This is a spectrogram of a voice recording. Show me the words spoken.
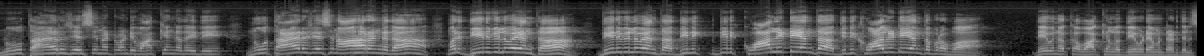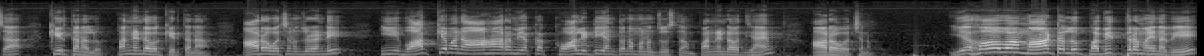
నువ్వు తయారు చేసినటువంటి వాక్యం కదా ఇది? నువ్వు తయారు చేసిన ఆహారం కదా? మరి దీని విలువ ఎంత? దీని విలువ ఎంత? దీని దీని క్వాలిటీ ఎంత? దీని క్వాలిటీ ఎంత ప్రభా? దేవుని యొక్క వాక్యంలో దేవుడు ఏమంటాడు తెలుసా? కీర్తనలు. పన్నెండవ కీర్తన. ఆరో వచనం చూడండి. ఈ వాక్యం అనే ఆహారం యొక్క క్వాలిటీ ఎంతనో మనం చూస్తాం. పన్నెండవ అధ్యాయం ఆరో వచనం. యహోవా మాటలు పవిత్రమైనవి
